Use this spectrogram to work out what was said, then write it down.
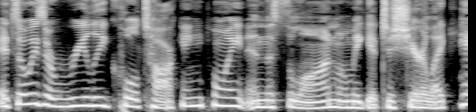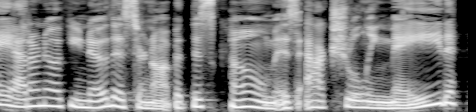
It's always a really cool talking point in the salon when we get to share, like, hey, I don't know if you know this or not, but this comb is actually made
